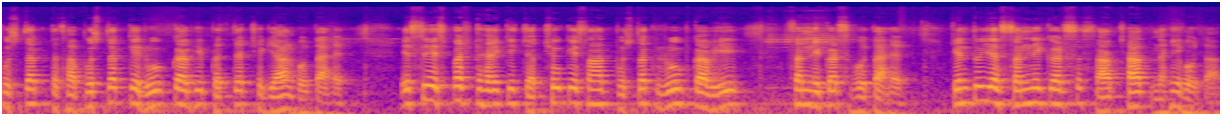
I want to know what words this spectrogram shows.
पुस्तक तथा पुस्तक के रूप का भी प्रत्यक्ष ज्ञान होता है। इससे स्पष्ट है कि चक्षु के साथ पुस्तक रूप का भी सन्निकर्ष होता है, किंतु यह सन्निकर्ष साक्षात नहीं होता।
